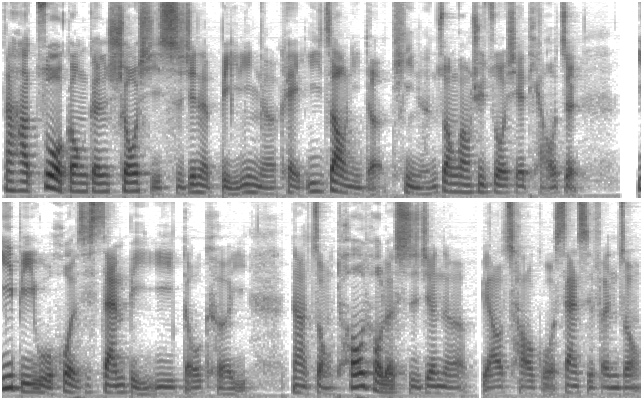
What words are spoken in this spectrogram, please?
那它做工跟休息时间的比例呢，可以依照你的体能状况去做一些调整，一比五或者是三比一都可以。那总 total 的时间呢，不要超过三十分钟。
